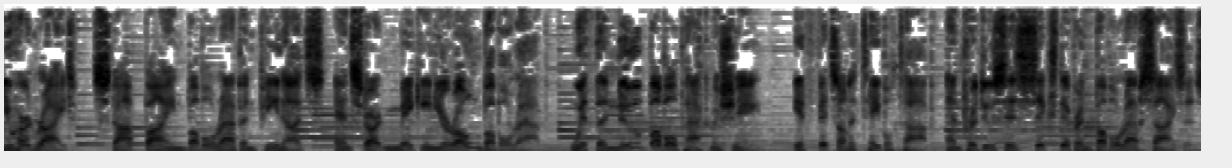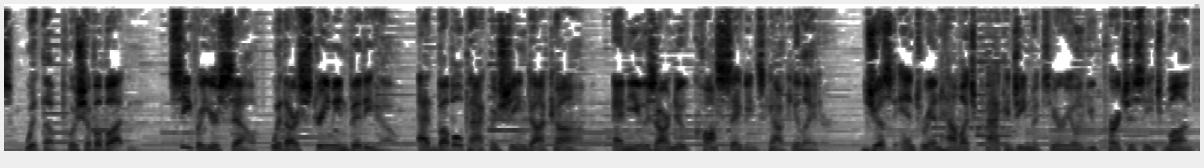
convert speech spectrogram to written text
You heard right. Stop buying bubble wrap and peanuts and start making your own bubble wrap with the new Bubble Pack machine. It fits on a tabletop and produces six different bubble wrap sizes with the push of a button. See for yourself with our streaming video at bubblepackmachine.com and use our new cost savings calculator. Just enter in how much packaging material you purchase each month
